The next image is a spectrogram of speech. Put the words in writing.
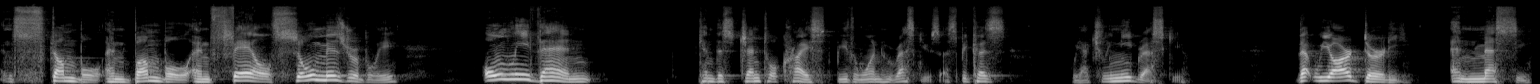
and stumble and bumble and fail so miserably. Only then can this gentle Christ be the one who rescues us because we actually need rescue. That we are dirty and messy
